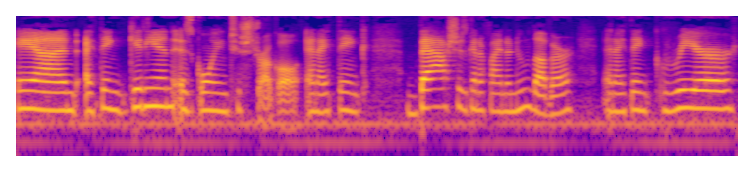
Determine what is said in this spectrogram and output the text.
and I think Gideon is going to struggle, and I think Bash is going to find a new lover, and I think Greer.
